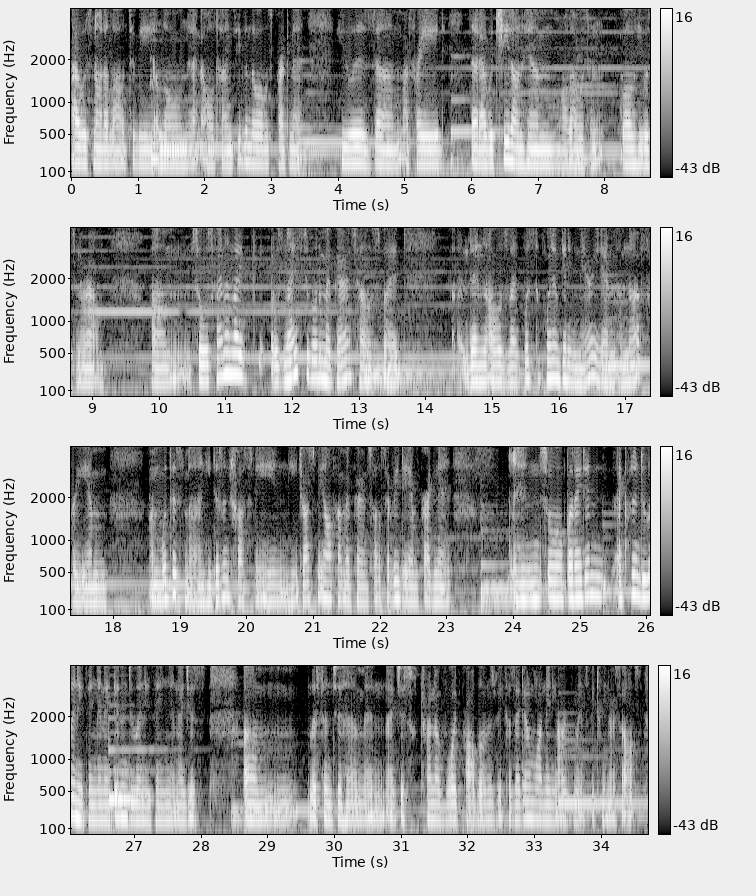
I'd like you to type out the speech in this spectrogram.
I was not allowed to be alone at all times, even though I was pregnant. He was um, afraid that I would cheat on him while I wasn't while he wasn't around. Um, so it was kind of like it was nice to go to my parents' house, but then I was like, what's the point of getting married? I'm I'm not free. I'm I'm with this man. He doesn't trust me, and he drops me off at my parents' house every day. I'm pregnant. And so but i didn't i couldn't do anything and i didn't do anything. And i just um, listened to him and i just trying to avoid problems because i didn't want any arguments between ourselves.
